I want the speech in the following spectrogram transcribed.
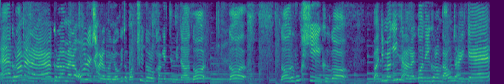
아 그러면은 그러면은 오늘 촬영은 여기서 마치도록 하겠습니다. 너 너 너 혹시 그거 마지막 인사 안 할 거니? 그럼 나 혼자 할게.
